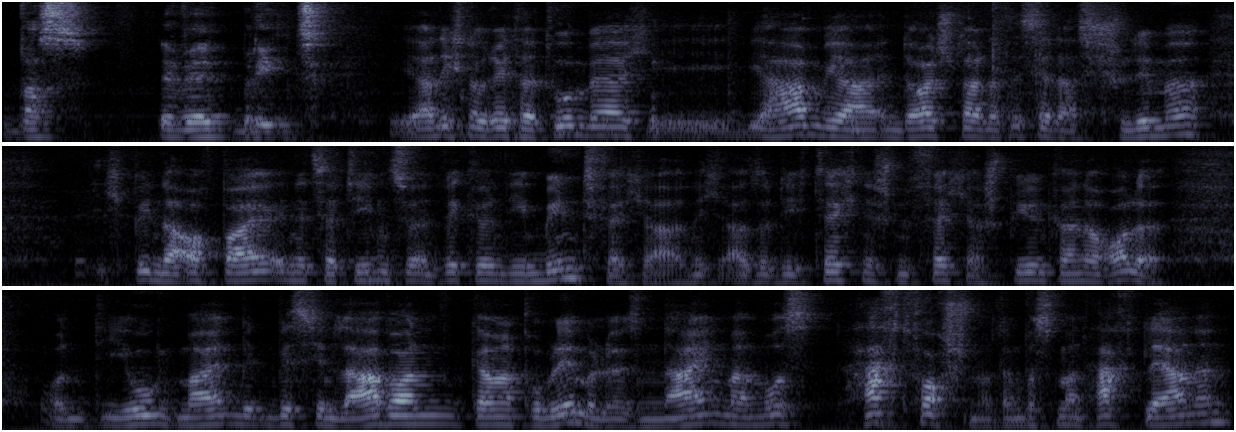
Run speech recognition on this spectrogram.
was der Welt bringt. Ja, nicht nur Greta Thunberg. Wir haben ja in Deutschland, das ist ja das Schlimme, ich bin da auch bei, Initiativen zu entwickeln, die MINT-Fächer, also die technischen Fächer, spielen keine Rolle. Und die Jugend meint, mit ein bisschen Labern kann man Probleme lösen. Nein, man muss hart forschen und dann muss man hart lernen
